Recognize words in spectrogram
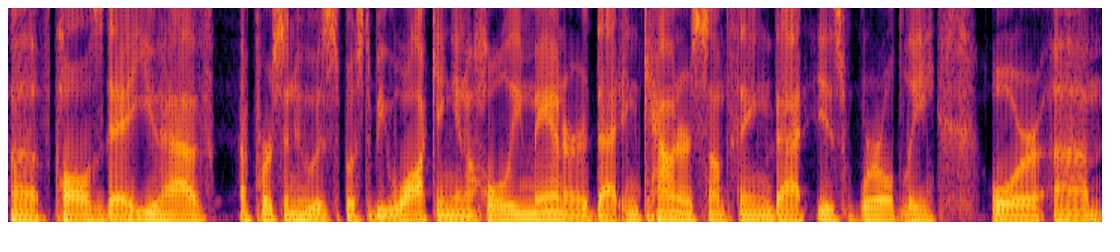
of Paul's day, you have a person who is supposed to be walking in a holy manner that encounters something that is worldly or um,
